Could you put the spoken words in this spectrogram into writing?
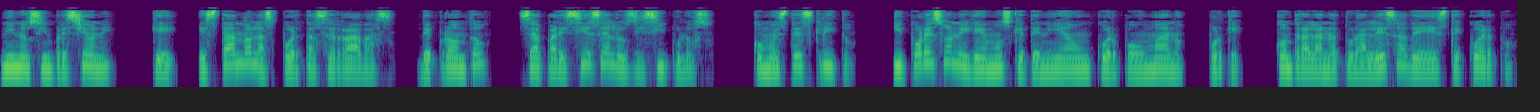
Ni nos impresione, que, estando las puertas cerradas, de pronto, se apareciese a los discípulos, como está escrito, y por eso neguemos que tenía un cuerpo humano, porque, contra la naturaleza de este cuerpo,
